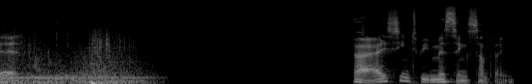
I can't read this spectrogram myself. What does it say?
It. Alright, I seem to be missing something.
